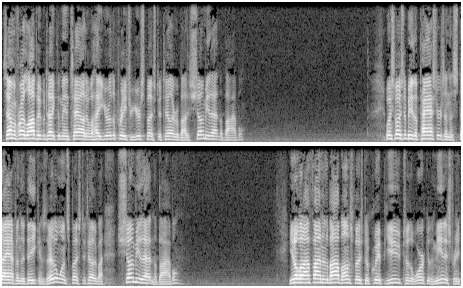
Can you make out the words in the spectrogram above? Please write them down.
See, I'm afraid a lot of people take the mentality, well, hey, you're the preacher. You're supposed to tell everybody. Show me that in the Bible. We're supposed to be the pastors and the staff and the deacons. They're the ones supposed to tell everybody. Show me that in the Bible. You know what I find in the Bible? I'm supposed to equip you to the work of the ministry.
